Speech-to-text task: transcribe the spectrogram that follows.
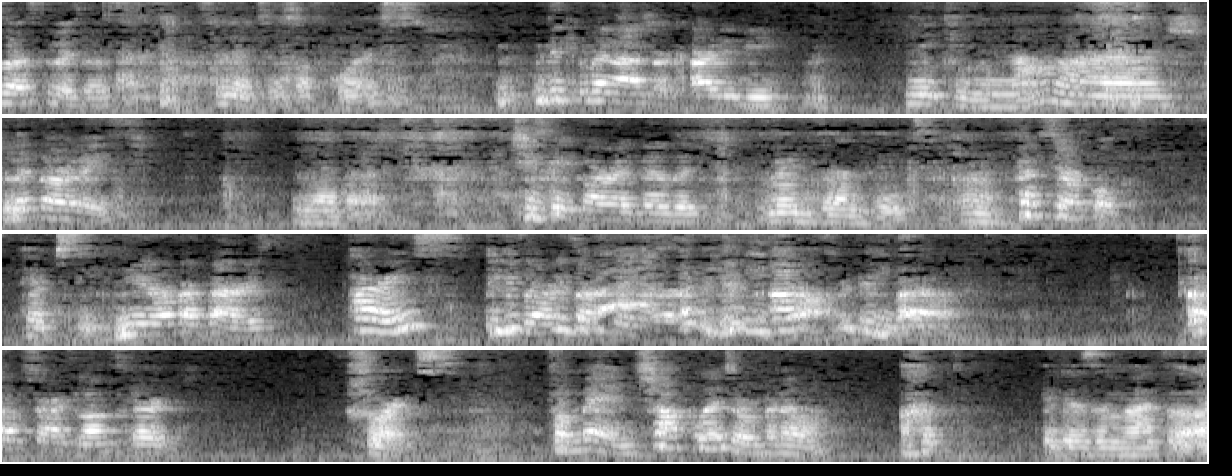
or stilettos? Lettuce, of course. Nicki Minaj or Cardi B? Nicki Minaj. Leather or lace? Leather. Cheesecake or red velvet? Red velvet. Mm. Pepsi or Coke? Pepsi. New York or Paris? Paris. Pizza pizza? Pizza. Pizza. Cut up shorts, long skirt. Shorts. For men, chocolate or vanilla? It doesn't matter. Davina,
